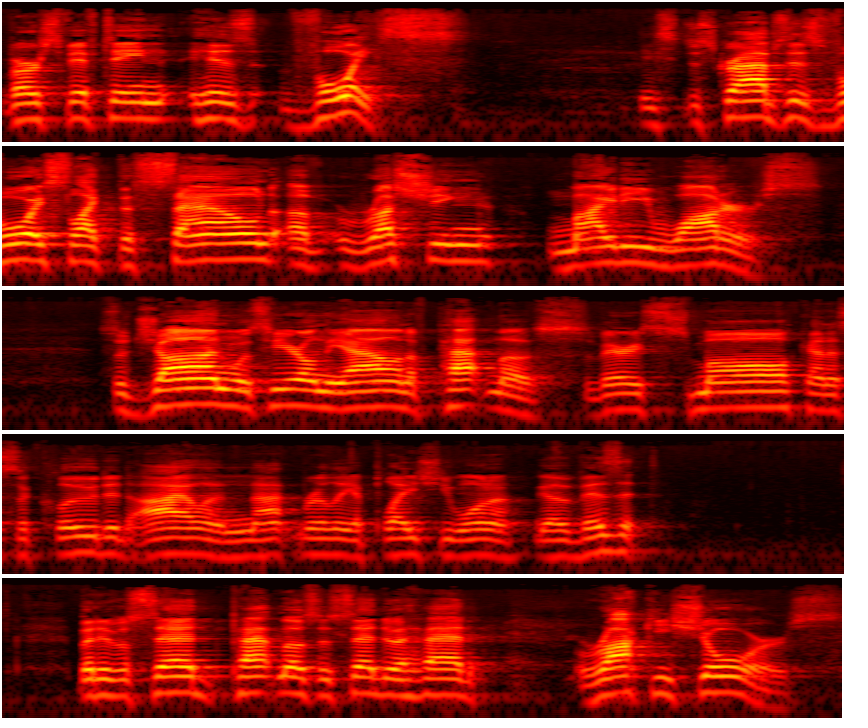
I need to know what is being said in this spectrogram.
Verse 15, his voice. He describes his voice like the sound of rushing mighty waters. So, John was here on the island of Patmos, a very small, kind of secluded island, not really a place you want to go visit. But it was said, Patmos is said to have had rocky shores.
